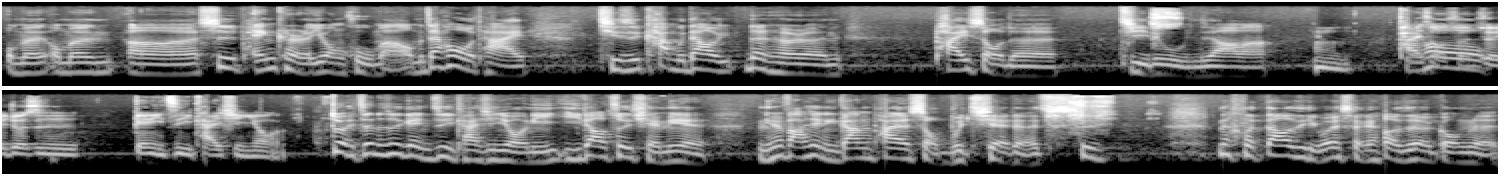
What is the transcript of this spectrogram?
我们我们呃是 Anchor 的用户嘛，我们在后台其实看不到任何人拍手的记录，你知道吗？嗯，拍手纯粹就是给你自己开心用。对，真的是给你自己开心用。你移到最前面，你会发现你刚刚拍的手不见了，是。那我到底为什么要有这个功能？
